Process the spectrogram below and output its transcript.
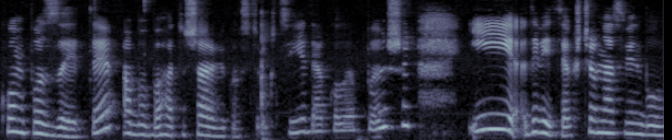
композити або багатошарові конструкції, деколи пишуть. І дивіться, якщо в нас він був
